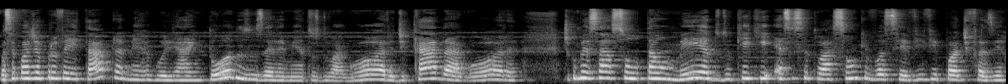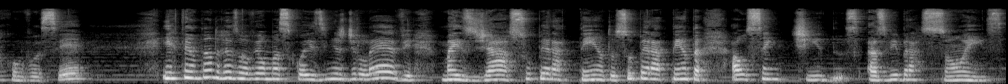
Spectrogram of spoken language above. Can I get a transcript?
Você pode aproveitar para mergulhar em todos os elementos do agora, de cada agora, de começar a soltar o medo do que, que essa situação que você vive pode fazer com você. Ir tentando resolver umas coisinhas de leve, mas já super atento, super atenta aos sentidos, às vibrações.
